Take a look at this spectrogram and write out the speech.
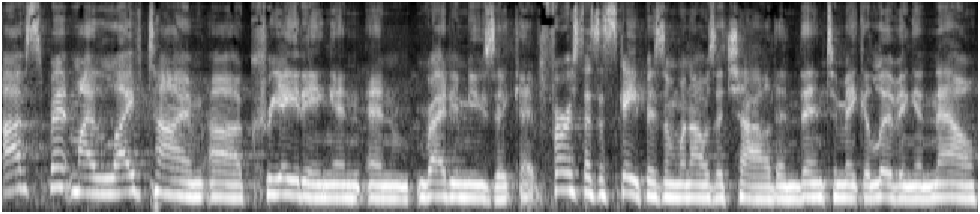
I've spent my lifetime uh, creating and, and writing music. At first as escapism when I was a child, and then to make a living. And now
